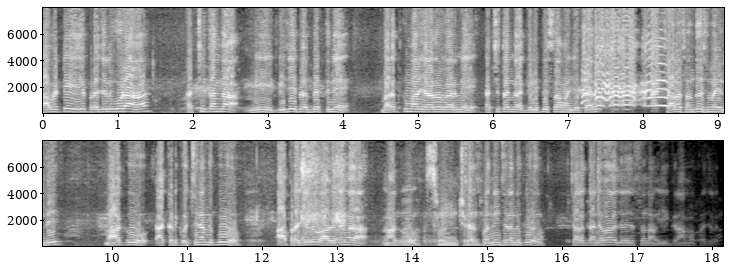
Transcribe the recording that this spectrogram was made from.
కాబట్టి ప్రజలు కూడా ఖచ్చితంగా మీ బీజేపీ అభ్యర్థిని భరత్ కుమార్ యాదవ్ గారిని ఖచ్చితంగా గెలిపిస్తామని చెప్పారు. చాలా సంతోషమైంది. మాకు అక్కడికి వచ్చినందుకు ఆ ప్రజలు ఆ విధంగా మాకు స్పందించినందుకు చాలా ధన్యవాదాలు తెలియజేస్తున్నాం ఈ గ్రామ ప్రజలకు.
